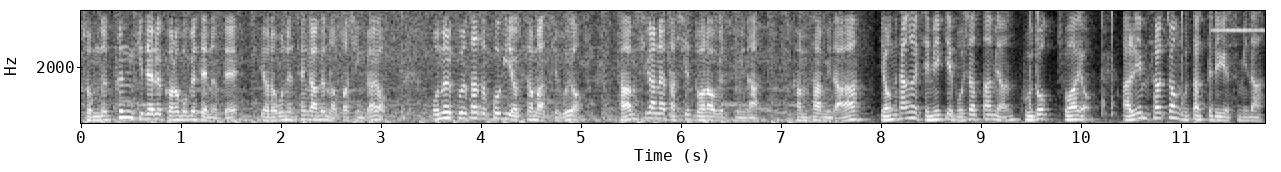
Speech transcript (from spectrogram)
좀 더 큰 기대를 걸어보게 되는데 여러분의 생각은 어떠신가요? 오늘 군사 돋보기 여기서 마치고요. 다음 시간에 다시 돌아오겠습니다. 감사합니다. 영상을 재밌게 보셨다면 구독, 좋아요, 알림 설정 부탁드리겠습니다.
